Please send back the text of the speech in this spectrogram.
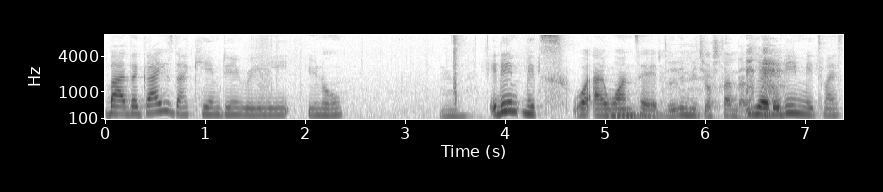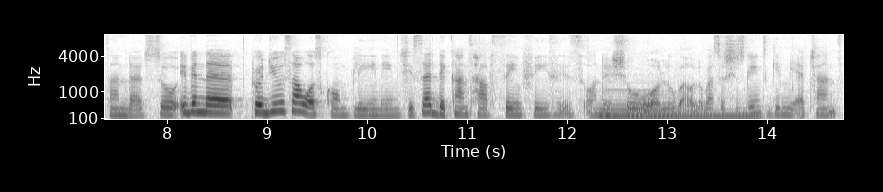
But the guys that came didn't really, you know, Mm. It didn't meet what I wanted. Mm, they didn't meet your standard. Yeah, they didn't meet my standards. So even the producer was complaining. She said they can't have same faces on the show all mm. over, all over. So she's going to give me a chance.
